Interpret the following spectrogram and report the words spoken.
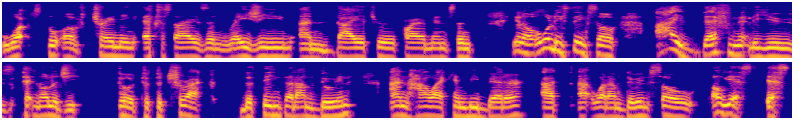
what sort of training, exercise, and regime and dietary requirements, and you know all these things. So I definitely use technology to, to, to track the things that I'm doing and how I can be better at, at what I'm doing. So, oh, yes, yes.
